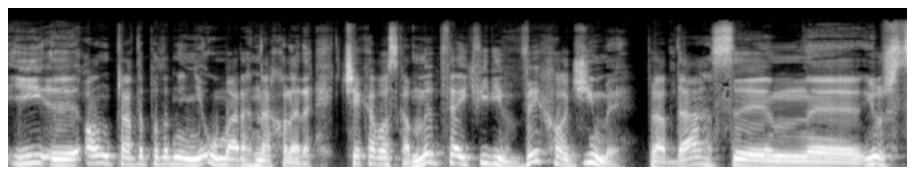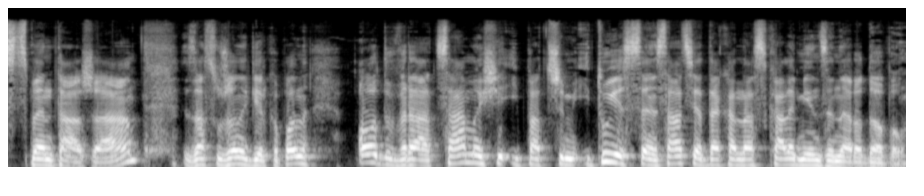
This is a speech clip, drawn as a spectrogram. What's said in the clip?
i yy, on prawdopodobnie nie umarł na cholerę. Ciekawostka, my w tej chwili wychodzimy, prawda, z, yy, już z cmentarza zasłużonych Wielkopolny, odwracamy się i patrzymy. I tu jest sensacja taka na skalę międzynarodową.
